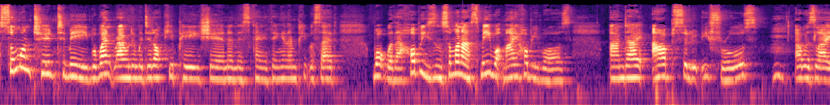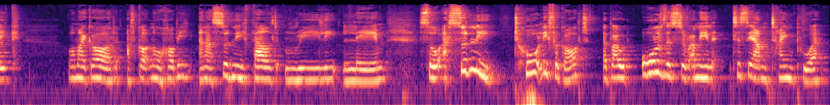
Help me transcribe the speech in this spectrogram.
someone turned to me, we went round and we did occupation and this kind of thing, and then people said, What were their hobbies? And someone asked me what my hobby was, and I absolutely froze. I was like, oh my god, I've got no hobby. And I suddenly felt really lame. So I suddenly totally forgot about all of this stuff. I mean, to say I'm time poor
